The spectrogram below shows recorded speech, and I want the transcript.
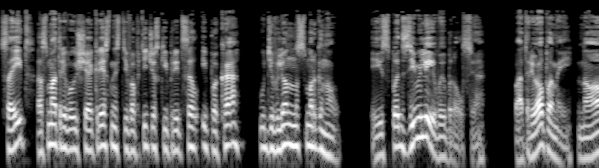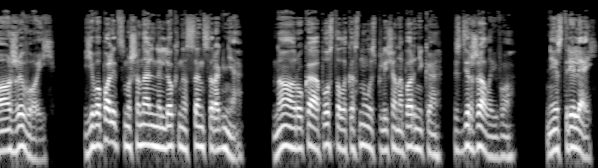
Саид, осматривающий окрестности в оптический прицел ИПК, удивленно сморгнул. «Из-под земли выбрался. Потрепанный, но живой». Его палец машинально лег на сенсор огня. Но рука апостола коснулась плеча напарника, сдержала его. «Не стреляй.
